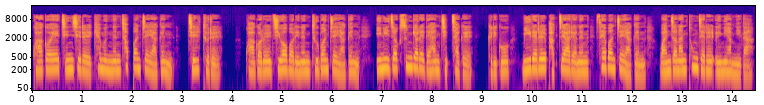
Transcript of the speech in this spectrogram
과거의 진실을 캐묻는 첫 번째 약은 질투를, 과거를 지워버리는 두 번째 약은 인위적 순결에 대한 집착을, 그리고 미래를 박제하려는 세 번째 약은 완전한 통제를 의미합니다.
